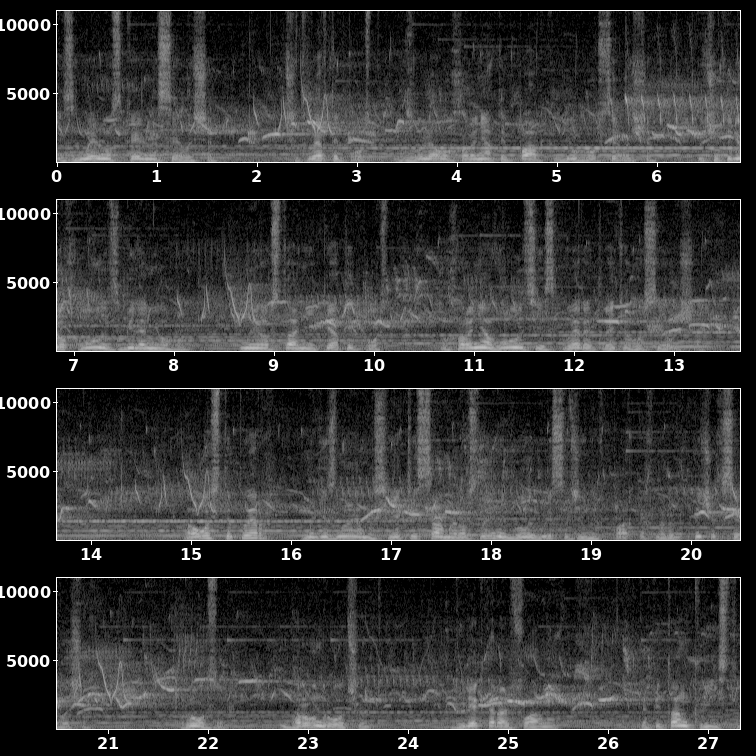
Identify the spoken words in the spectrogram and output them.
і земельно-скельне селище. Четвертий пост дозволяв охороняти парк другого селища і чотирьох вулиць біля нього. Ну і останній п'ятий пост охороняв вулиці і сквери третього селища. А ось тепер ми дізнаємося, які саме рослини були висаджені в парках на робітничих селищах. Рози, барон Ротшильд, директор Альфану, капітан Крісті,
